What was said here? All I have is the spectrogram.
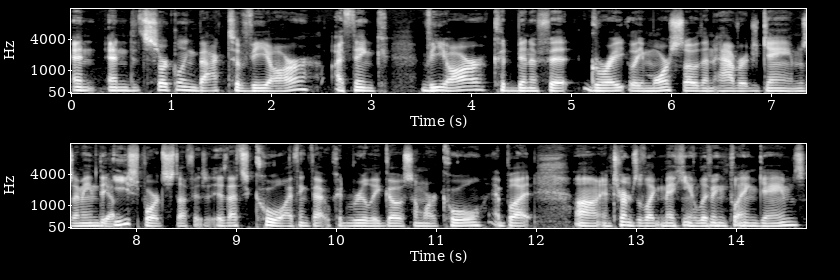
And and circling back to VR, I think VR could benefit greatly more so than average games. I mean, the Yep. esports stuff is, is that's cool. I think that could really go somewhere cool. But uh, in terms of like making a living playing games,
